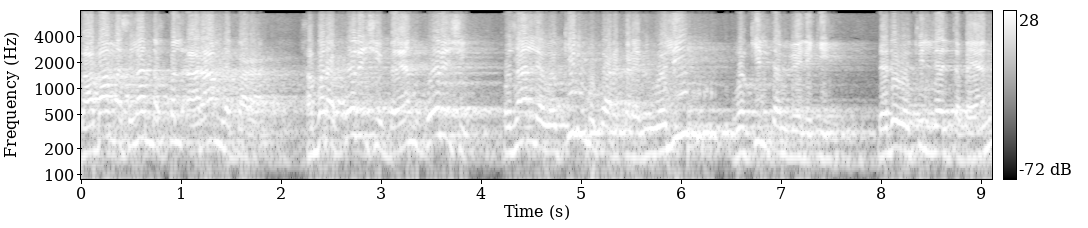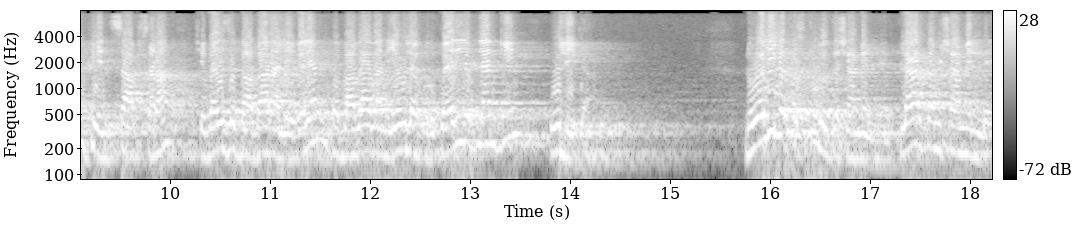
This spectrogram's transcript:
بابا مثلا د خپل آرام لپاره خبره کول شي بیان کول شي ځان له وکیل مقرر کړي نو ولی وکیل تم ویل کی د دې وکیل دلته بیان کې انصاف سره چې بایز بابا را لګلم په بابا باندې یو لک روپۍ لپلان کې ولېګا نو ولی له پښتو ته شامل دی پلار تم شامل دی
